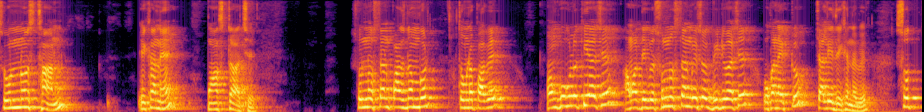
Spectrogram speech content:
শূন্য স্থান এখানে পাঁচটা আছে। শূন্যস্থান পাঁচ নম্বর, তোমরা পাবে। অঙ্কগুলো কি আছে? আমার দেখবে শূন্যস্থান বিষয়ক ভিডিও আছে, ওখানে একটু চালিয়ে দেখে নেবে। সত্য,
